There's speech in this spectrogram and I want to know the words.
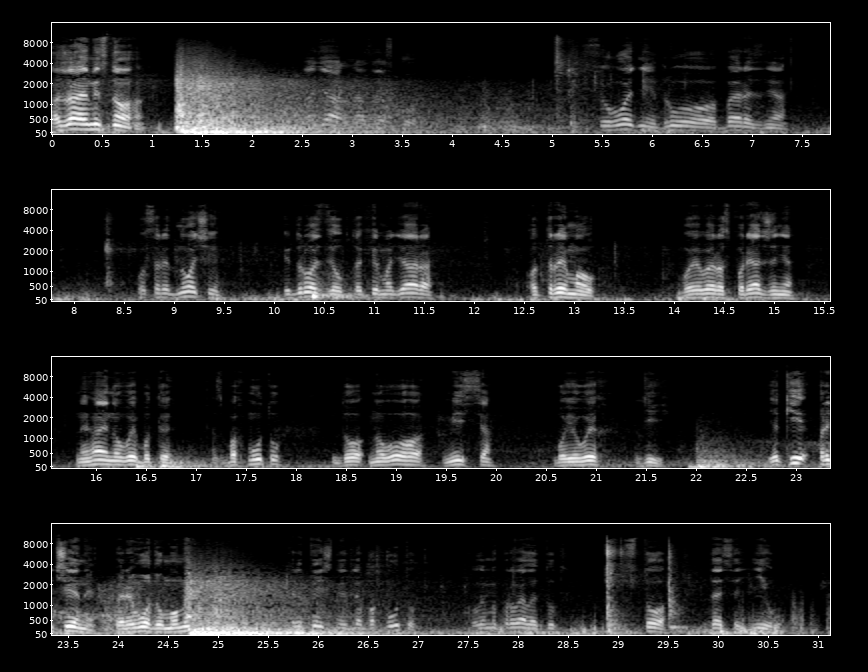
Бажаю міцного. Мадяр на зв'язку. Сьогодні, 2 березня, посеред ночі, підрозділ Птахи Мадяра отримав бойове розпорядження негайно вибути з Бахмуту до нового місця бойових дій. Які причини переводу в момент критичний для Бахмуту, коли ми провели тут 110 днів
